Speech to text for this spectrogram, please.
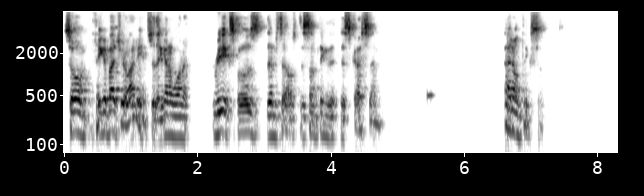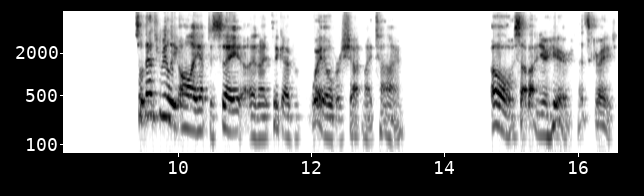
So think about your audience. Are they going to want to re-expose themselves to something that disgusts them? I don't think so. So that's really all I have to say, and I think I've way overshot my time. Oh, Saban, you're here. That's great.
